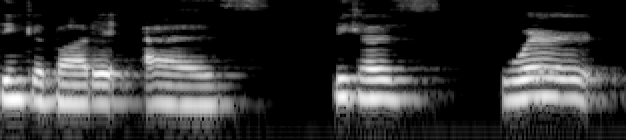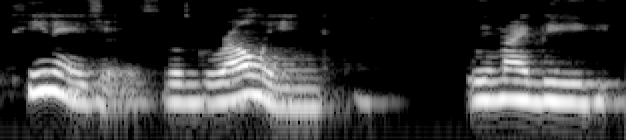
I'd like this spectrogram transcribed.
think about it as because we're teenagers, we're growing. We might be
